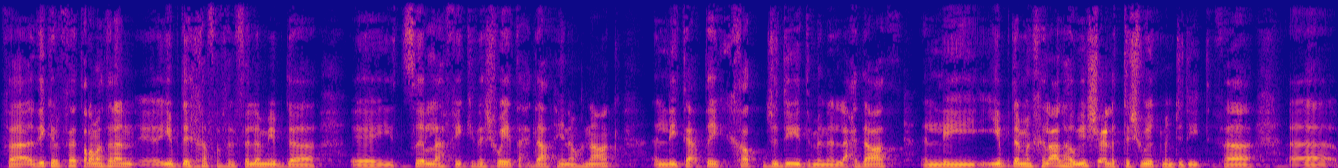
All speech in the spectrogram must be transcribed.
فذيك الفترة مثلا يبدأ يخفف الفيلم يبدأ آه، تصير له في كذا شوية أحداث هنا وهناك اللي تعطيك خط جديد من الأحداث اللي يبدأ من خلالها ويشعل التشويق من جديد. ف آه،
